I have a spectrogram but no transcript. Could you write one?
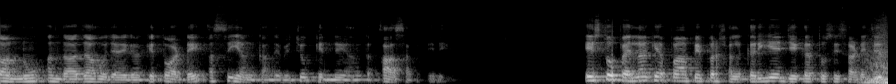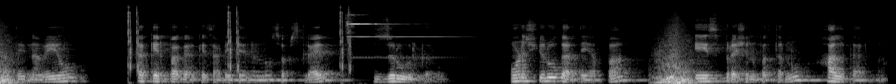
ਤੁਹਾਨੂੰ ਅੰਦਾਜ਼ਾ ਹੋ ਜਾਏਗਾ ਕਿ ਤੁਹਾਡੇ 80 ਅੰਕਾਂ ਦੇ ਵਿੱਚੋਂ ਕਿੰਨੇ ਅੰਕ ਆ ਸਕਦੇ ਨੇ। ਇਸ ਤੋਂ ਪਹਿਲਾਂ ਕਿ ਆਪਾਂ ਪੇਪਰ ਹੱਲ ਕਰੀਏ, ਜੇਕਰ ਤੁਸੀਂ ਸਾਡੇ ਚੈਨਲ ਤੇ ਨਵੇਂ ਹੋ, ਤਾਂ ਕਿਰਪਾ ਕਰਕੇ ਸਾਡੇ ਚੈਨਲ ਨੂੰ ਸਬਸਕ੍ਰਾਈਬ ਜ਼ਰੂਰ ਕਰੋ। ਹੁਣ ਸ਼ੁਰੂ ਕਰਦੇ ਹਾਂ ਆਪਾਂ ਇਸ ਪ੍ਰਸ਼ਨ ਪੱਤਰ ਨੂੰ ਹੱਲ ਕਰਨਾ।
